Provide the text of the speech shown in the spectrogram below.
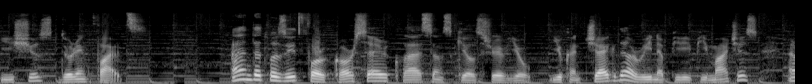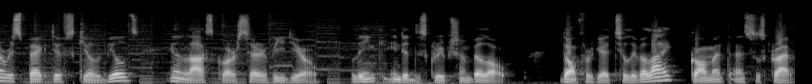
issues during fights. And that was it for Corsair class and skills review. You can check the arena PvP matches and respective skill builds in last Corsair video, link in the description below. Don't forget to leave a like, comment and subscribe.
